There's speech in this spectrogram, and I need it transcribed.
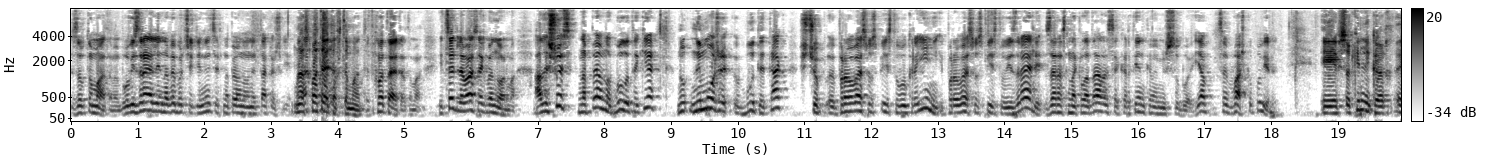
з автоматами, бо в Ізраїлі на виборчих дільницях, напевно, вони також є. У нас хватает автоматов. Хватає автомат. І це для вас якби норма. Але щось, напевно, було таке. Ну не може бути так, щоб е, правове суспільство в Україні і правове суспільство в Ізраїлі зараз накладалися картинками між собою. Я це важко повірити. І в Сокільниках е,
